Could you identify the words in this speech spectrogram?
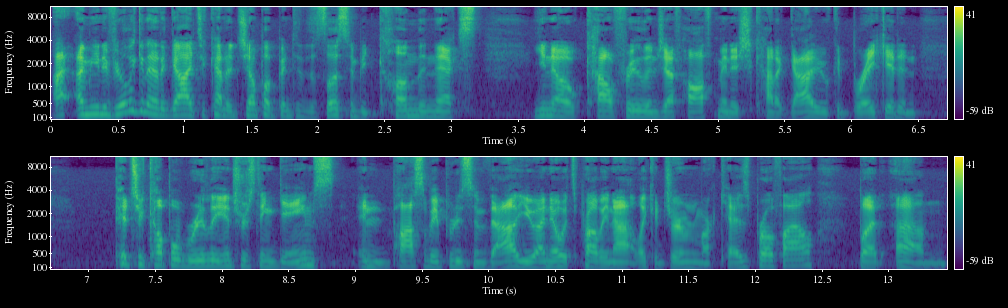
I, I mean, if you're looking at a guy to kind of jump up into this list and become the next, you know, Kyle Freeland, Jeff Hoffman-ish kind of guy who could break it and pitch a couple really interesting games and possibly produce some value. I know it's probably not like a German Marquez profile, but um,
